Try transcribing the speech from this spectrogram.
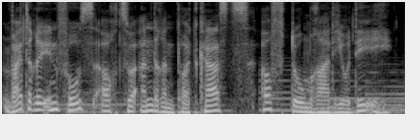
Weitere Infos auch zu anderen Podcasts auf domradio.de.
